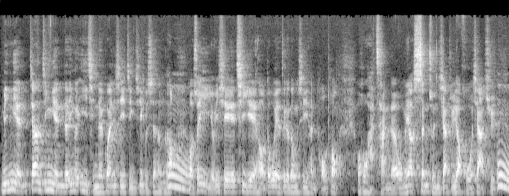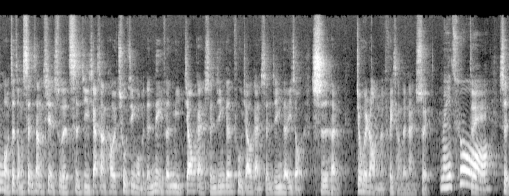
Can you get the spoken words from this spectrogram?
明年加上今年的因为疫情的关系，景气不是很好哦，所以有一些企业哈都为了这个东西很头痛，哇，惨了，我们要生存下去，要活下去，嗯，哦，这种肾上腺素的刺激，加上它会促进我们的内分泌交感神经跟副交感神经的一种失衡。就会让我们非常的难睡，没错，对，是，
